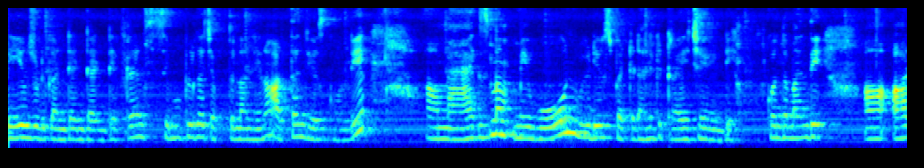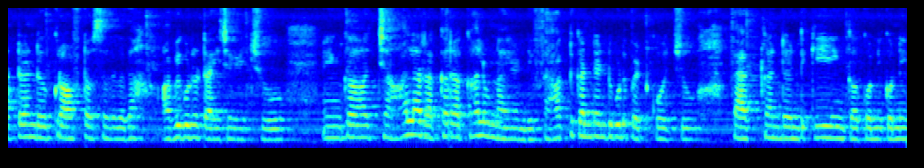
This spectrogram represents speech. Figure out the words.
రీయూజ్డ్ కంటెంట్ అంటే ఫ్రెండ్స్ సింపుల్గా చెప్తున్నాను నేను అర్థం చేసుకోండి. మ్యాక్సిమం మీ ఓన్ వీడియోస్ పెట్టడానికి ట్రై చేయండి. కొంతమంది ఆర్ట్ అండ్ క్రాఫ్ట్ వస్తుంది కదా అవి కూడా ట్రై చేయొచ్చు. ఇంకా చాలా రకరకాలు ఉన్నాయండి. ఫ్యాక్ట్ కంటెంట్ కూడా పెట్టుకోవచ్చు. ఫ్యాక్ట్ కంటెంట్కి ఇంకా కొన్ని కొన్ని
